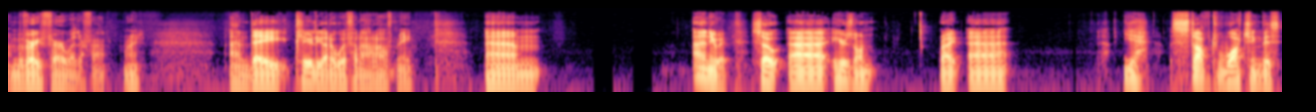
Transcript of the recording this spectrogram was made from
I'm a very fair weather fan, right? And they clearly got a whiff of that off me. Um. Anyway, so uh, here's one, right? Uh, yeah, stopped watching this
